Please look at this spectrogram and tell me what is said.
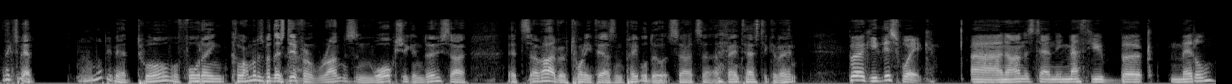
I think it's about. It might be about 12 or 14 kilometres, but there's different runs and walks you can do. So it's uh, over 20,000 people do it. So it's a, fantastic event. Berkey, this week, uh, and I understand the Matthew Burke Medal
